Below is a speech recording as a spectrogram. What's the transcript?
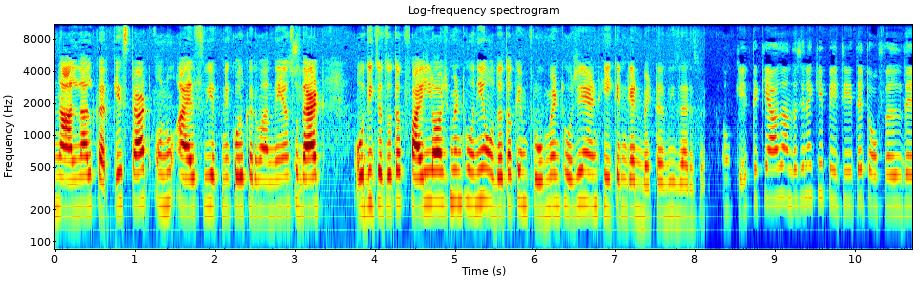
ਨਾਲ ਨਾਲ ਕਰਕੇ ਸਟਾਰਟ ਉਹਨੂੰ ਆਇਲਸ ਵੀ ਆਪਣੇ ਕੋਲ ਕਰਵਾਉਂਦੇ ਆ ਸੋ ਦੈਟ ਉਹਦੀ ਜਦੋਂ ਤੱਕ ਫਾਈਲ ਲੌਜਮੈਂਟ ਹੋਣੀ ਹੈ ਉਦੋਂ ਤੱਕ ਇੰਪਰੂਵਮੈਂਟ ਹੋ ਜੇ and he can get better visa result okay ਤੇ ਕਿਹਾ ਜਾਂਦਾ ਸੀ ਨਾ ਕਿ ਪੀਟੀ ਤੇ ਟੋਫਲ ਦੇ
